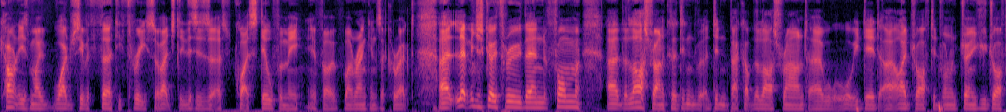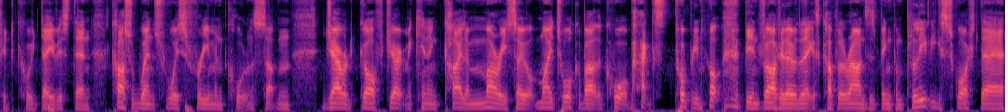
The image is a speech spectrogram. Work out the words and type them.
currently is my wide receiver 33. So actually, this is a, quite a steal for me if, I, if my rankings are correct. Uh, let me just go through then from uh, the last round because I didn't I didn't back up the last round. Uh, what we did, I drafted Ronald Jones. You drafted Corey Davis. Then Carson Wentz, Royce Freeman, Courtland Sutton, Jared Goff, Jerick McKinnon, Kyler Murray. So my talk about the quarterbacks probably not being drafted over the next couple of rounds has been completely squashed there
